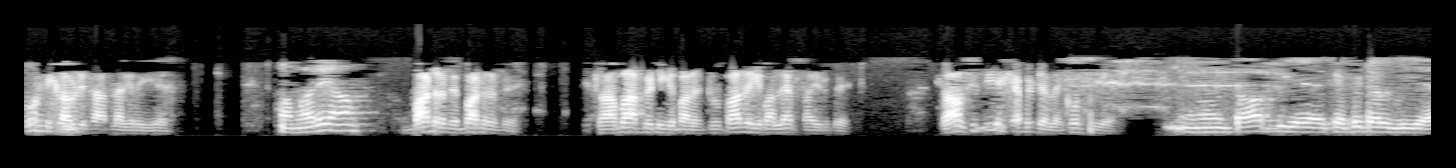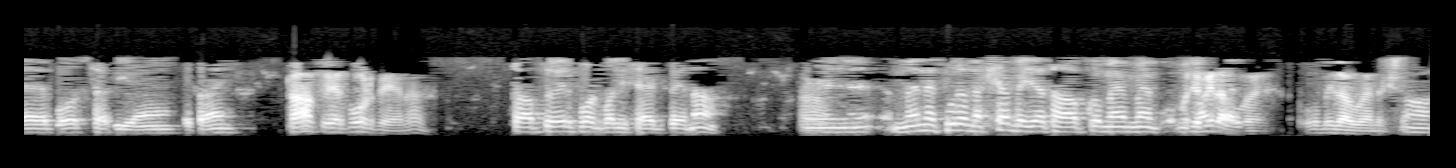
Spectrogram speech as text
कौन सी कॉलोनी साथ लग रही है? हमारे यहाँ। बॉर्डर पे बॉर्डर पे। इस्लामाबाद बेटी के बाद टुलपादे के बाद लेफ़्ट साइड पे। राव सिटी है कैपिटल है? कौन सी है? टॉप भी है कैपिटल भी है बहुत सारी है बताए टॉप तो एयरपोर्ट पे है ना? टॉप तो एयरपोर्ट वाली साइड पे है ना। हाँ। मैंने पूरा नक्शा भेजा था आपको मैं मैं मुझे मिला हुआ है वो मिला हुआ है नक्शा। हाँ,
